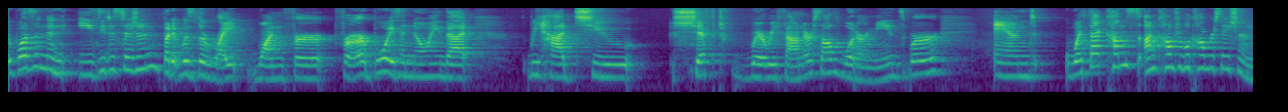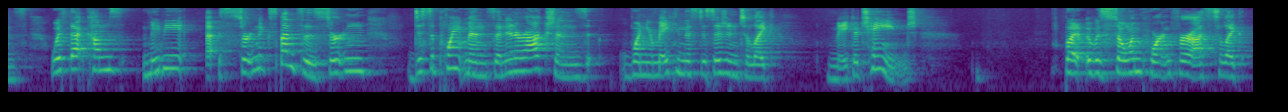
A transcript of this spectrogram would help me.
it wasn't an easy decision, but it was the right one for for our boys and knowing that we had to shift where we found ourselves, what our needs were, and with that comes uncomfortable conversations. With that comes maybe uh, certain expenses, certain disappointments and interactions when you're making this decision to like make a change. But it was so important for us to like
